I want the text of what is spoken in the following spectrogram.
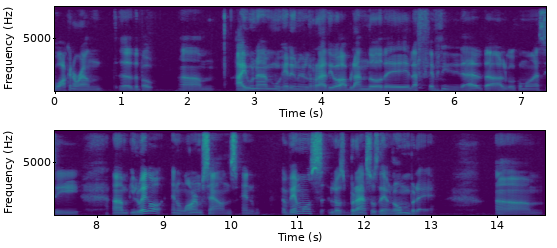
walking around uh, the boat. Um, hay una mujer en el radio hablando de la feminidad, algo como así. Um, y luego en alarm sounds, and vemos los brazos de un hombre. Um,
